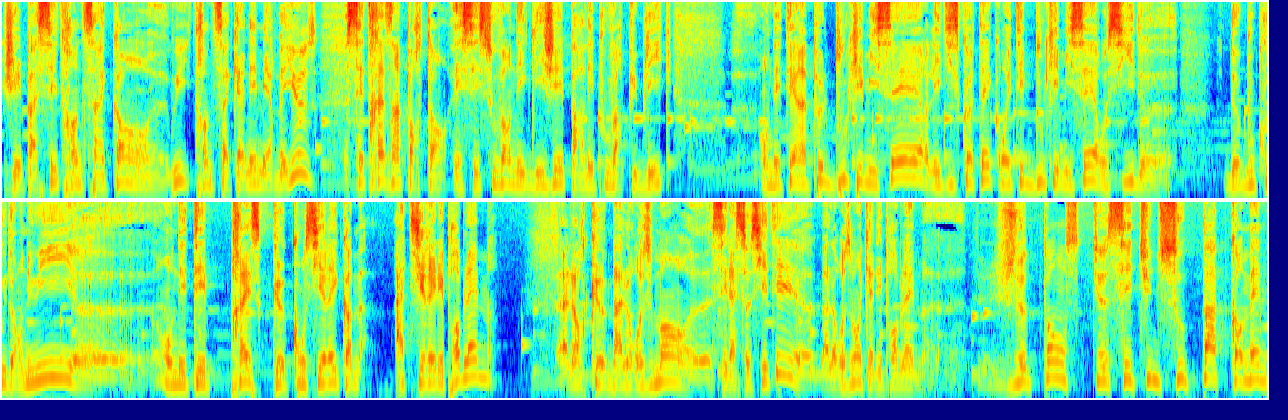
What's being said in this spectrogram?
j'ai passé 35 ans, euh, oui, 35 années merveilleuses. C'est très important et c'est souvent négligé par les pouvoirs publics. Euh, On était un peu le bouc émissaire, les discothèques ont été le bouc émissaire aussi de, de beaucoup d'ennuis. Euh, on était presque considérés comme attirer les problèmes. Alors que malheureusement, euh, c'est la société, euh, malheureusement, qui a des problèmes. Je pense que c'est une soupape quand même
